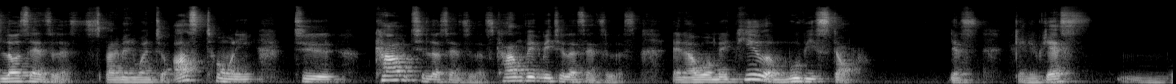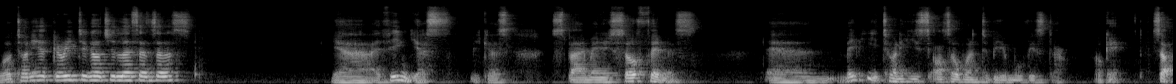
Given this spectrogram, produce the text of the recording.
Los Angeles. Spider-Man went to ask Tony to come to Los Angeles. Come with me to Los Angeles, and I will make you a movie star. Yes. Can you guess? Mm, Will Tony agree to go to Los Angeles? Yeah, I think yes, because Spider-Man is so famous. And maybe Tony he's also want to be a movie star. Okay, so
